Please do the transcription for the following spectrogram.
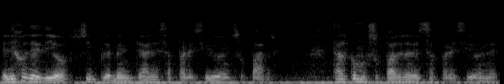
El Hijo de Dios simplemente ha desaparecido en su Padre, tal como su Padre ha desaparecido en él.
